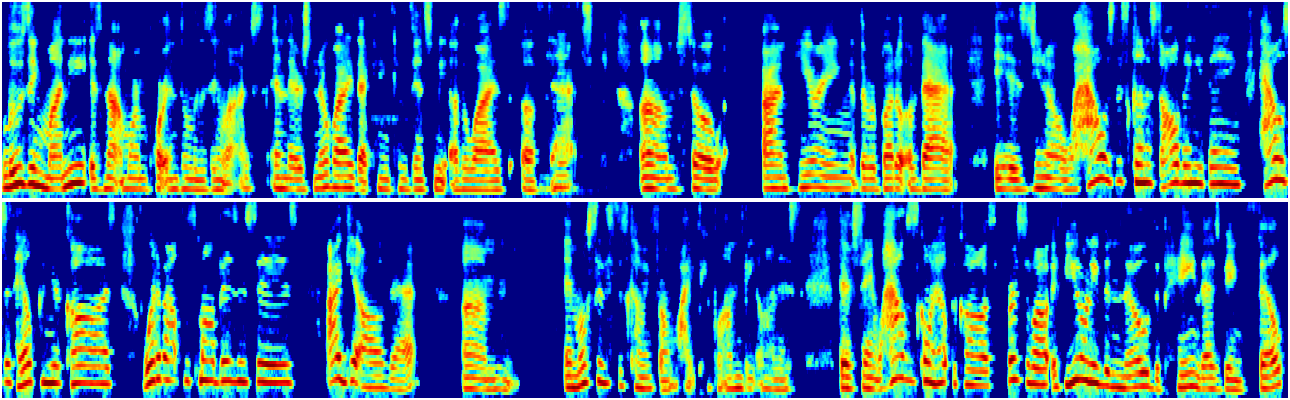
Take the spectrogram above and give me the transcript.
losing money is not more important than losing lives, and there's nobody that can convince me otherwise of mm-hmm. that. Um, so I'm hearing the rebuttal of that is, you know, how is this going to solve anything? How is it helping your cause? What about the small businesses? I get all of that. Um, and most of this is coming from white people, I'm gonna be honest. They're saying, well, how's this gonna help the cause? First of all, if you don't even know the pain that's being felt,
